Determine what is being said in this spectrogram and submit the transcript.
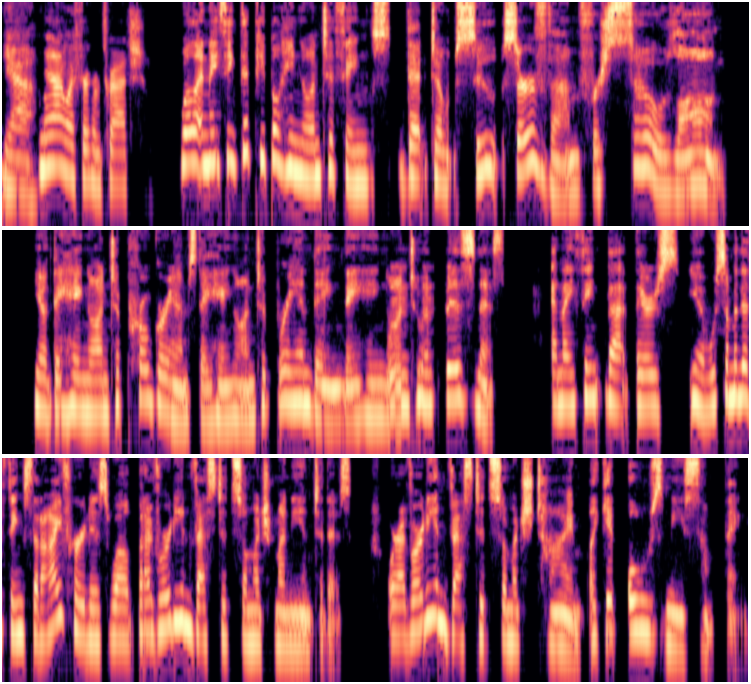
Yeah. Man, I want to start from scratch. Well, and I think that people hang on to things that don't suit, serve them for so long. You know, they hang on to programs, they hang on to branding, they hang on mm-hmm. to a business. And I think that there's, you know, some of the things that I've heard as well, but I've already invested so much money into this or I've already invested so much time. Like it owes me something.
